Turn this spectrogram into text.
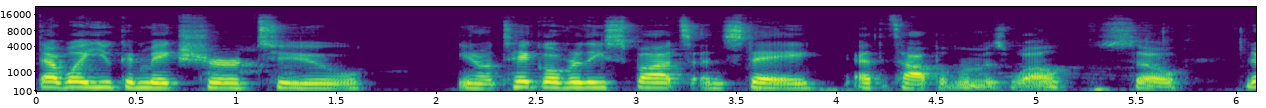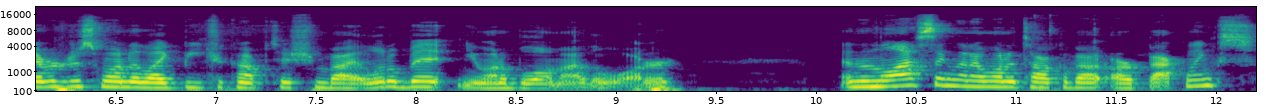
That way you can make sure to you know take over these spots and stay at the top of them as well. So Never just want to like beat your competition by a little bit. And you want to blow them out of the water. And then the last thing that I want to talk about are backlinks.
